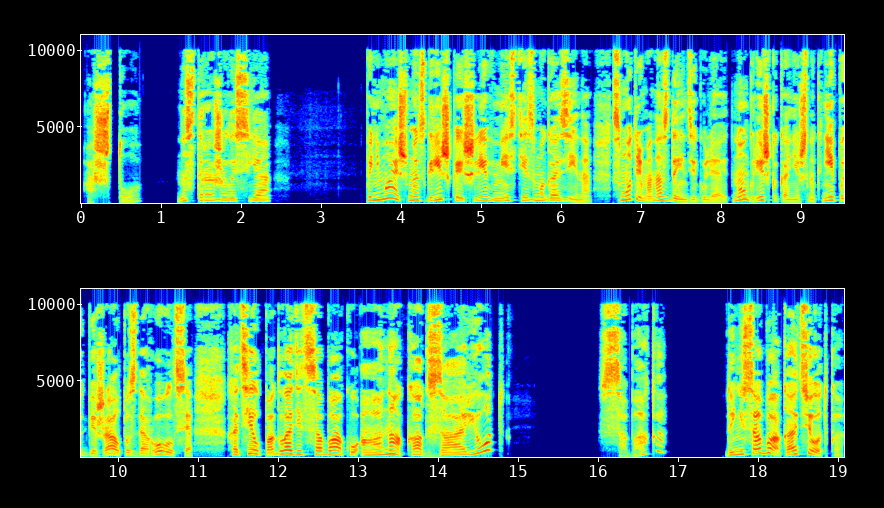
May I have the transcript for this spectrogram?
А что? Насторожилась я. Понимаешь, мы с Гришкой шли вместе из магазина. Смотрим, она с Дэнди гуляет. Ну, Гришка, конечно, к ней подбежал, поздоровался, хотел погладить собаку, а она как заорет? Собака? Да не собака, а тетка.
